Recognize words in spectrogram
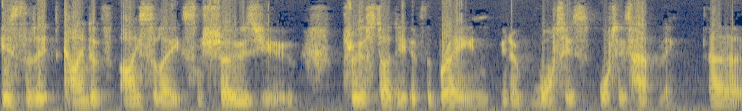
is that it kind of isolates and shows you through a study of the brain, you know, what is what is happening. Uh,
